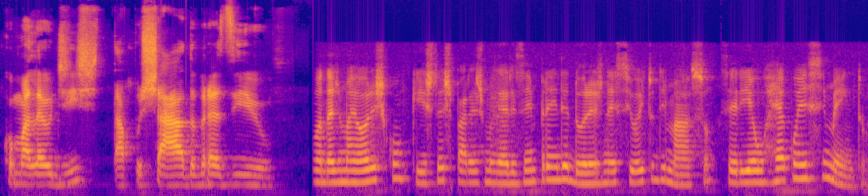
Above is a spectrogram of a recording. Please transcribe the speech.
Como a Léo diz, tá puxado, Brasil. Uma das maiores conquistas para as mulheres empreendedoras nesse 8 de março seria o reconhecimento.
